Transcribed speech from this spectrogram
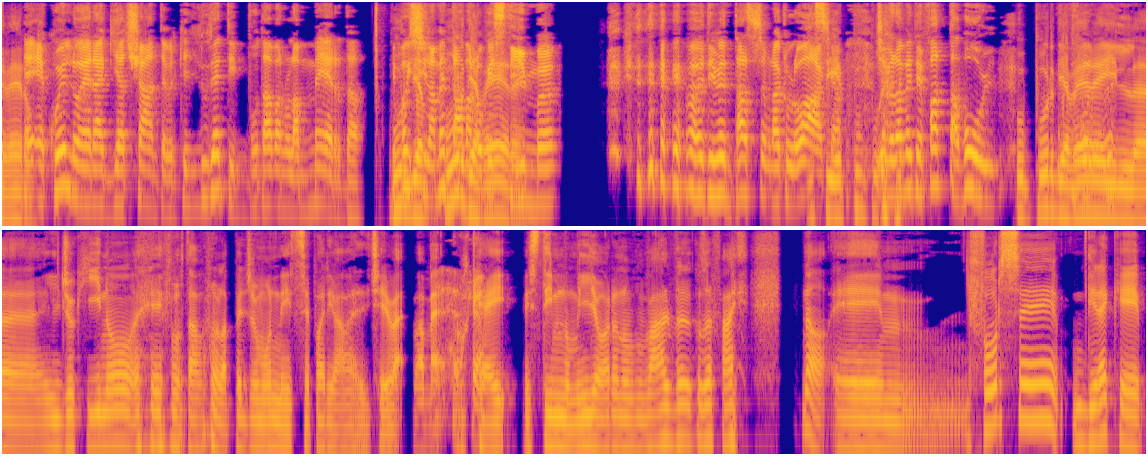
è vero. E, e quello era agghiacciante perché gli utenti votavano la merda. E poi si lamentavano che Steam diventasse una cloaca. Sì, pu- Ce l'avete fatta voi. Pur, pur di avere il, il, giochino e votavano la peggio monnezza e poi arrivava e diceva vabbè eh, ok, e Steam non migliorano, Valve cosa fai? No, ehm, forse direi che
